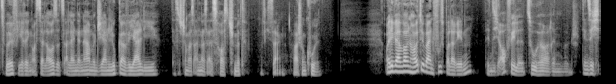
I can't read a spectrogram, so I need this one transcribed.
Zwölfjährigen aus der Lausitz, allein der Name Gianluca Vialli, das ist schon was anderes als Horst Schmidt, muss ich sagen. War schon cool. Olli, wir wollen heute über einen Fußballer reden. Den sich auch viele Zuhörerinnen wünschen. Den sich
